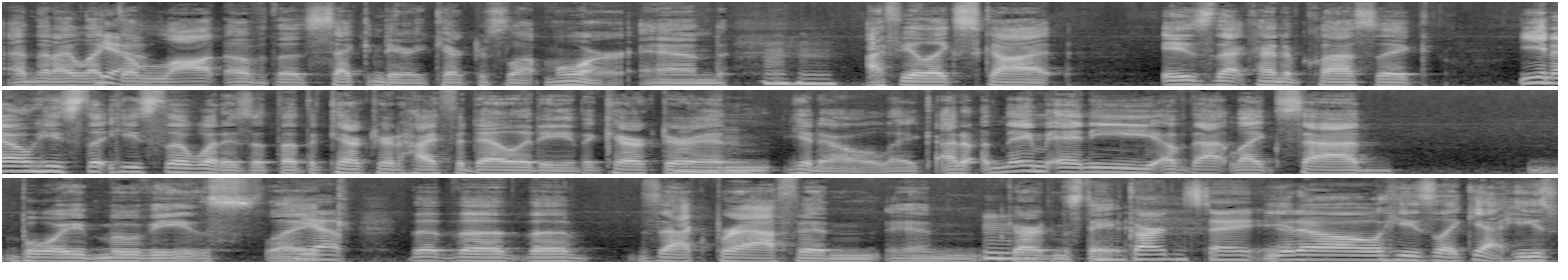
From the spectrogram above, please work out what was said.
and then I liked Yeah. a lot of the secondary characters a lot more, and Mm-hmm. I feel like Scott is that kind of classic. You know, he's the he's the what is it? The the character in High Fidelity, the character in Mm-hmm. you know, like I don't name any of that like sad boy movies like Yep. the the the Zach Braff in in Garden State. Mm-hmm. in garden state You know, he's like, yeah, he's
